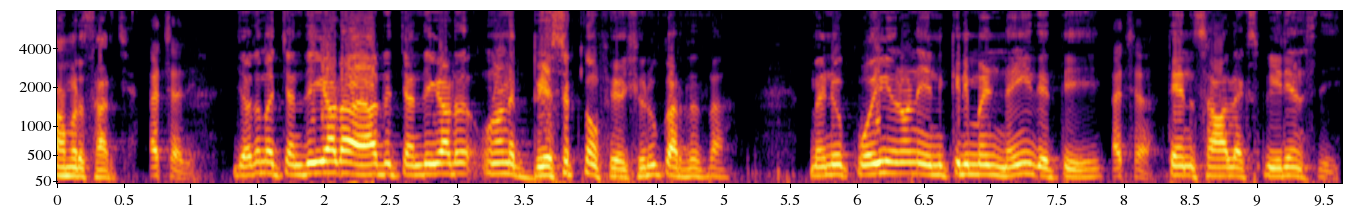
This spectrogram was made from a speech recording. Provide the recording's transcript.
ਅੰਮ੍ਰਿਤਸਰ 'ਚ। ਅੱਛਾ ਜੀ। ਜਦੋਂ ਮੈਂ ਚੰਡੀਗੜ੍ਹ ਆਇਆ ਤੇ ਚੰਡੀਗੜ੍ਹ ਉਹਨਾਂ ਨੇ ਬੇਸਿਕ ਤੋਂ ਫੇਰ ਸ਼ੁਰੂ ਕਰ ਦਿੱਤਾ। ਮੈਨੂੰ ਕੋਈ ਉਹਨਾਂ ਨੇ ਇਨਕਰੀਮੈਂਟ ਨਹੀਂ ਦਿੱਤੀ ਅੱਛਾ। 3 ਸਾਲ ਐਕਸਪੀਰੀਅੰਸ ਦੀ।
